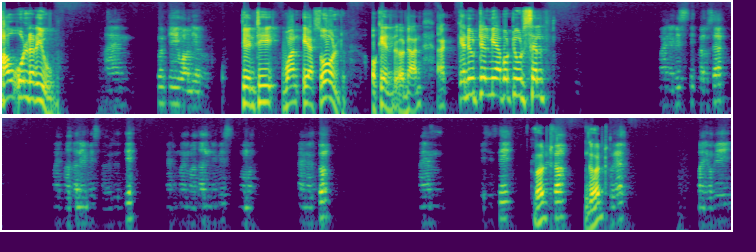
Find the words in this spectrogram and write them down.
How old are you 21 year old. 21 years old. Okay, done. Uh, can you tell me about yourself? My name is Iqbal Hussain. My father name is Habibuddin and my mother name is Mohammad Kaimaktum. I am ACC Good. Good. Kuwait. My hobby.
